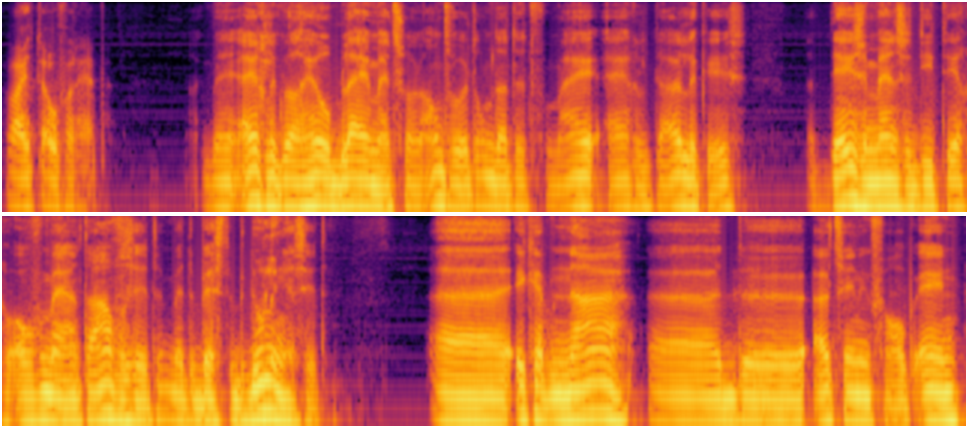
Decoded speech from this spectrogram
waar je het over hebt. Ik ben eigenlijk wel heel blij met zo'n antwoord, omdat het voor mij eigenlijk duidelijk is dat deze mensen die tegenover mij aan tafel zitten, met de beste bedoelingen zitten. Eh, ik heb na eh, de uitzending van Op 1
